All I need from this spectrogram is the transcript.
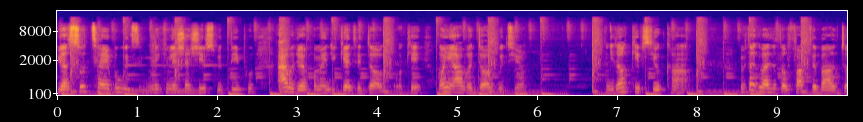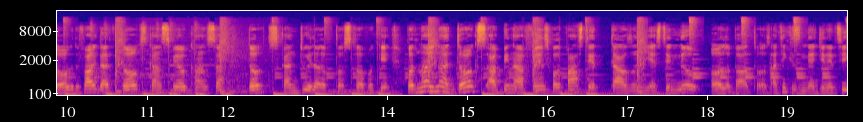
you are so terrible with making relationships with people, I would recommend you get a dog. Okay, when you have a dog with you, the dog keeps you calm. We've talked about a facts about dogs, the fact that dogs can smell cancer, dogs can do a lot of stuff, okay? But now you know dogs have been our friends for the past 10,000 years. They know all about us. I think it's in their genetic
